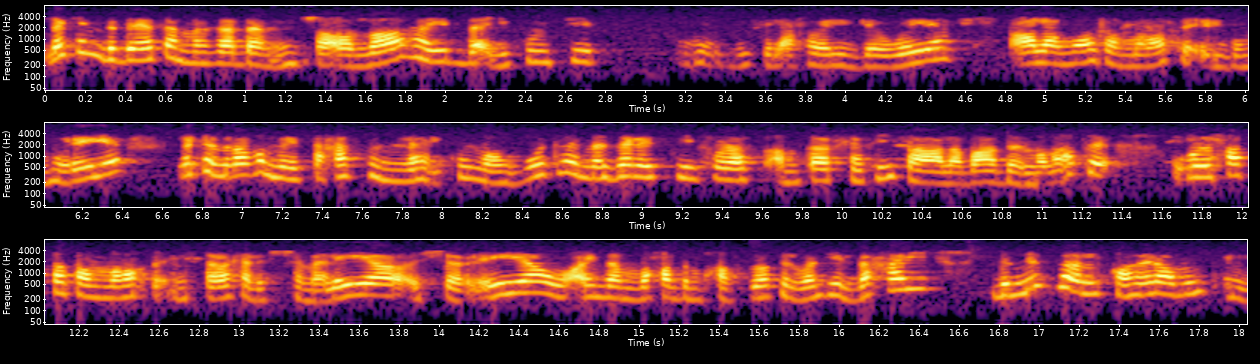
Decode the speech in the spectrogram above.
لكن بداية من غدا إن شاء الله هيبدأ يكون في في الأحوال الجوية على معظم مناطق الجمهورية لكن رغم التحسن اللي هيكون موجود ما زالت في فرص أمطار خفيفة على بعض المناطق وخاصة مناطق من السواحل الشمالية الشرقية وأيضا بعض محافظات الوجه البحري. بالنسبة للقاهرة ممكن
